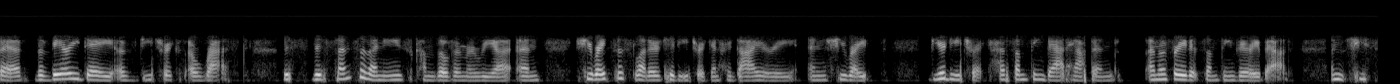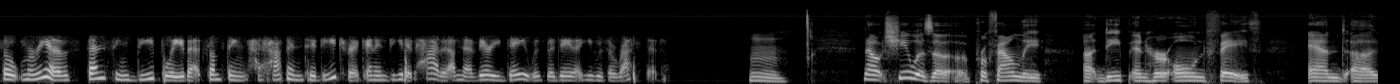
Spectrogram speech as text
5th, the very day of Dietrich's arrest, this this sense of unease comes over Maria, and she writes this letter to Dietrich in her diary, and she writes, "Dear Dietrich, has something bad happened? I'm afraid it's something very bad." And she so Maria was sensing deeply that something had happened to Dietrich, and indeed it had. On that very day was the day that he was arrested. Hmm. Now, she was a, profoundly uh, deep in her own faith and uh,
